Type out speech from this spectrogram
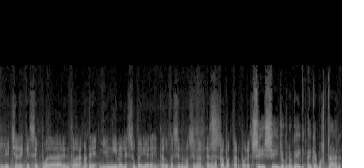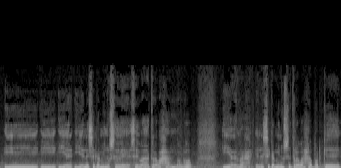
el hecho de que se pueda dar en todas las materias y en niveles superiores esta educación emocional. Tenemos que apostar por eso. Sí, sí, yo creo que hay, hay que apostar y, y- y- y en ese camino se, se va trabajando, ¿no? Y además en ese camino se trabaja porque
